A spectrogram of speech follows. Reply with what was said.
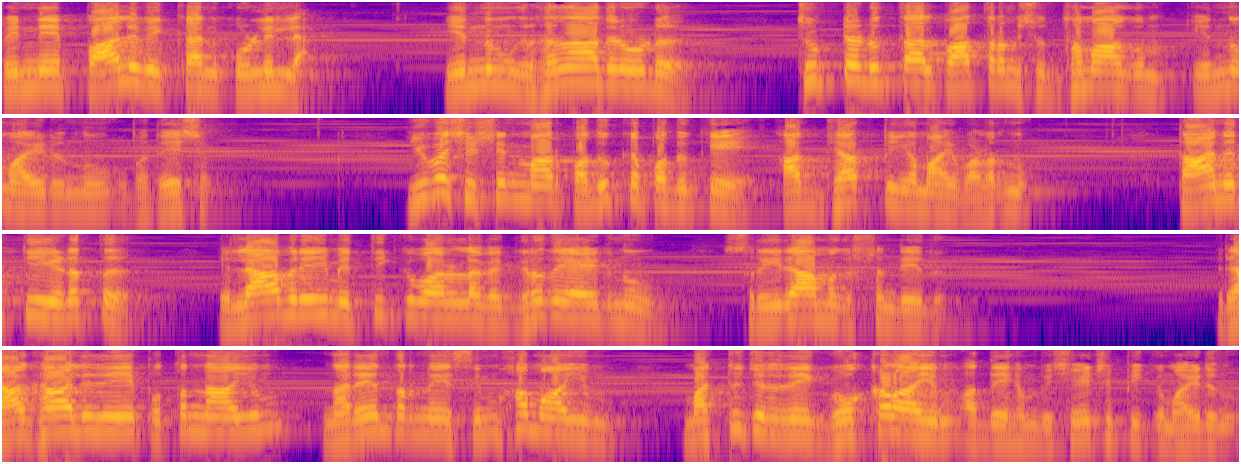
പിന്നെ പാൽ വെക്കാൻ കൊള്ളില്ല എന്നും ഗൃഹനാഥരോട് ചുട്ടെടുത്താൽ പാത്രം ശുദ്ധമാകും എന്നുമായിരുന്നു ഉപദേശം. യുവശിഷ്യന്മാർ പതുക്കെ പതുക്കെ ആധ്യാത്മികമായി വളർന്നു. താനെത്തിയിടത്ത് എല്ലാവരെയും എത്തിക്കുവാനുള്ള വ്യഗ്രതയായിരുന്നു ശ്രീരാമകൃഷ്ണന്റേത്. രാഘാലിനെ പുത്രനായും നരേന്ദ്രനെ സിംഹമായും മറ്റു ചിലരെ ഗോക്കളായും അദ്ദേഹം വിശേഷിപ്പിക്കുമായിരുന്നു.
